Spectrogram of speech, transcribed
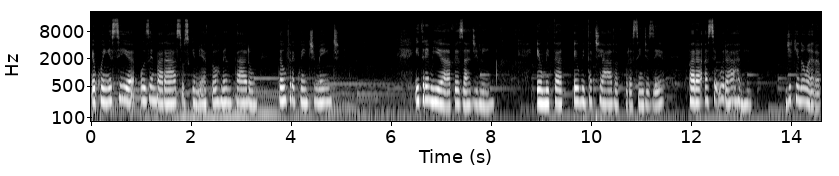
Eu conhecia os embaraços que me atormentaram tão frequentemente e tremia apesar de mim. Eu me, eu me tateava, por assim dizer, para assegurar-me de que não era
